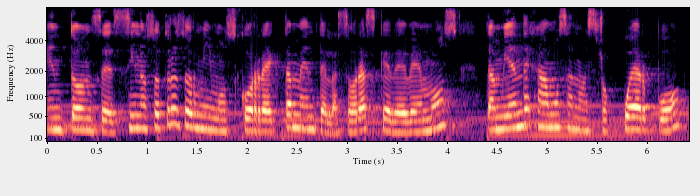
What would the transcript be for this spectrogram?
Entonces, si nosotros dormimos correctamente las horas que debemos, también dejamos a nuestro cuerpo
